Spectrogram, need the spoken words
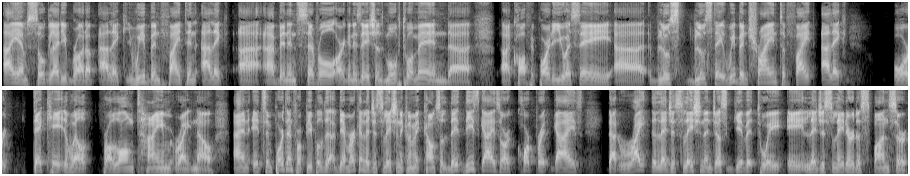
I am so glad you brought up Alec. We've been fighting Alec. Uh, I've been in several organizations, Move to Amend, uh, uh, Coffee Party USA, uh, Blue Blue State. We've been trying to fight Alec for decade. Well, for a long time right now, and it's important for people. That, the American Legislation Economic Council. They, these guys are corporate guys. That write the legislation and just give it to a, a legislator to sponsor.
